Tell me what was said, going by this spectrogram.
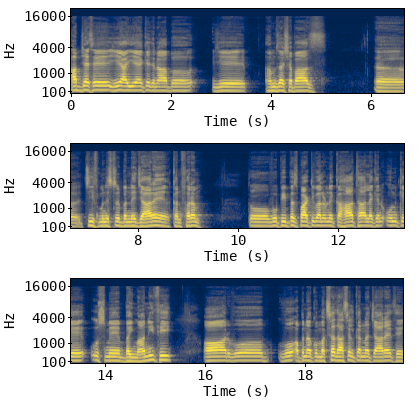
अब जैसे ये आई है कि जनाब ये हमज़ा शबाज चीफ मिनिस्टर बनने जा रहे हैं, कन्फर्म। तो वो पीपल्स पार्टी वालों ने कहा था, लेकिन उनके उसमें बेईमानी थी और वो वो अपना को मकसद हासिल करना चाह रहे थे,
